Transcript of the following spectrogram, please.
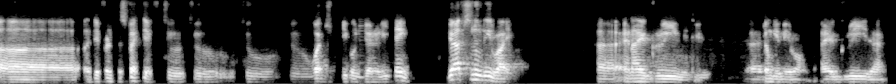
uh, a different perspective to, to, to, to what people generally think. You're absolutely right. Uh, and I agree with you. Uh, don't get me wrong. I agree that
